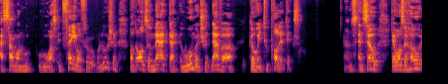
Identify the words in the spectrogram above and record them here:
as someone who, who was in favor of the revolution, but also mad that a woman should never go into politics. And, so there was a whole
